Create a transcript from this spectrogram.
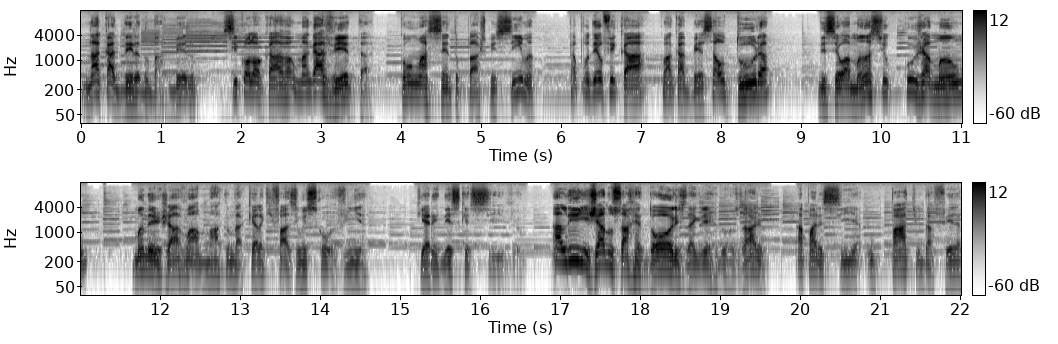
na cadeira do barbeiro se colocava uma gaveta com um assento plástico em cima para poder eu ficar com a cabeça à altura de seu Amâncio, cuja mão manejava uma máquina daquela que fazia uma escovinha que era inesquecível. Ali, já nos arredores da Igreja do Rosário, aparecia o pátio da feira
